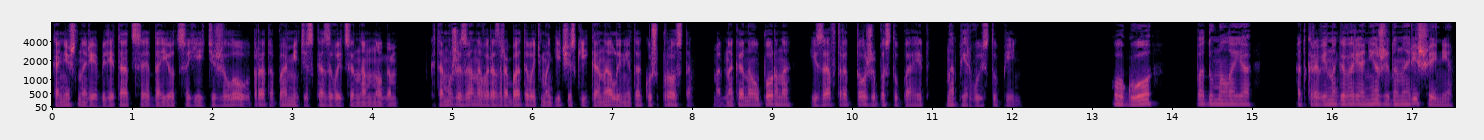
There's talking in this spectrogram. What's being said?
Конечно, реабилитация дается ей тяжело, утрата памяти сказывается на многом. К тому же заново разрабатывать магические каналы не так уж просто, однако она упорно и завтра тоже поступает на первую ступень. «Ого!» — подумала я. Откровенно говоря, неожиданное решение.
